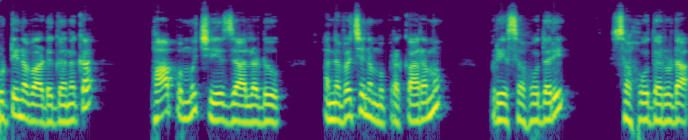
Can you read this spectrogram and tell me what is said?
పుట్టినవాడు గనక పాపము చేయజాలడు అన్న వచనము ప్రకారము ప్రియ సహోదరి సహోదరుడా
